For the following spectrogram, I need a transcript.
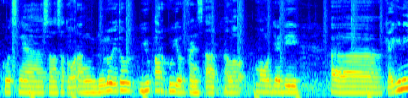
quotesnya salah satu orang dulu itu you are who your friends are. Kalau mau jadi eh kayak gini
